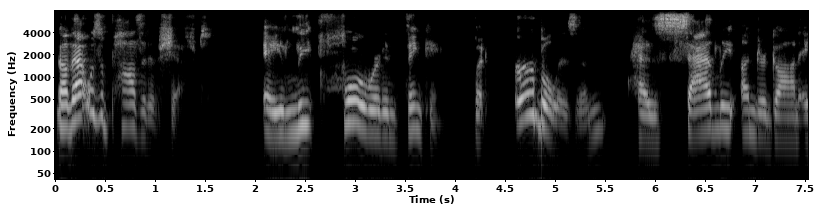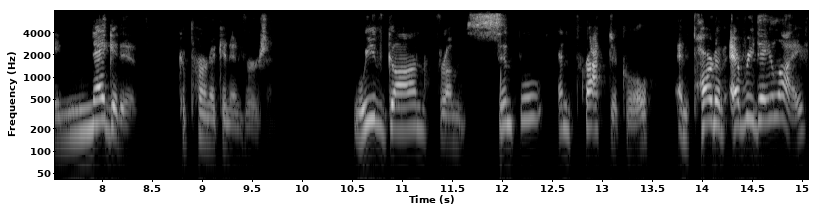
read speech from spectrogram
Now, that was a positive shift, a leap forward in thinking. But herbalism has sadly undergone a negative Copernican inversion. We've gone from simple and practical and part of everyday life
